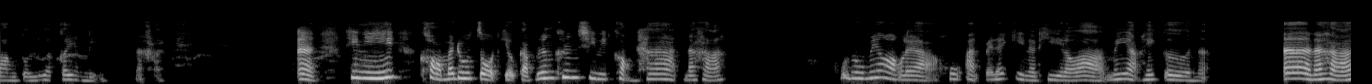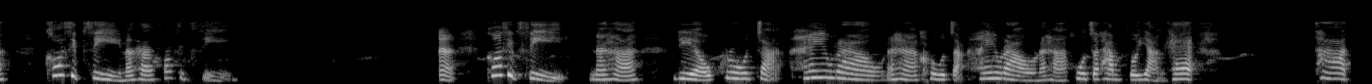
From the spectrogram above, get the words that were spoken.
บางตัวเลือกก็ยังดีนะคะอะทีนี้ขอมาดูโจทย์เกี่ยวกับเรื่องครึ่งชีวิตของธาตุนะคะครูดูไม่ออกเลยอะครูอัดไปได้กี่นาทีแล้วอะไม่อยากให้เกินอะอ่านะคะ ข้อสิบสี่นะคะ ข้อสิบสี่อะข้อสิบสี่ นะคะ เดี๋ยวครูจะให้เรานะคะ ครูจะให้เรานะคะ ครูจะทำตัวอย่างแค่ธาตุ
